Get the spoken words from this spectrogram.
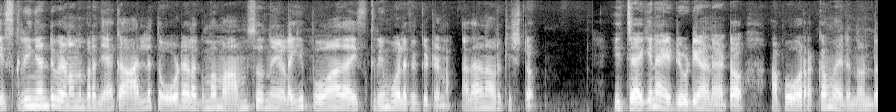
ഐസ്ക്രീം ഞണ്ട് വേണമെന്ന് പറഞ്ഞാൽ കാലിലെ തോടിളകുമ്പോൾ മാംസം ഒന്ന് ഇളകി പോകാതെ ഐസ്ക്രീം പോലൊക്കെ കിട്ടണം. അതാണ് അവർക്കിഷ്ടം. ഇച്ചായ്ക്ക് നൈറ്റ് ഡ്യൂട്ടിയാണ് കേട്ടോ. അപ്പോൾ ഉറക്കം വരുന്നുണ്ട്.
